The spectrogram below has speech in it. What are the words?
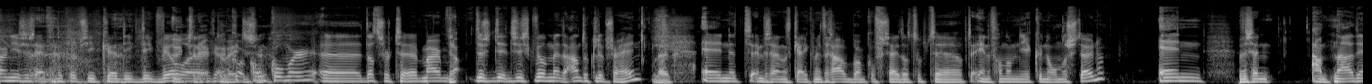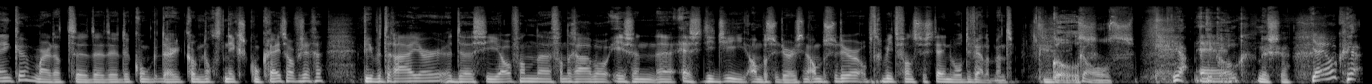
Pioneers is een van de clubs die ik, die, die ik wil. Komkommer, dat soort... maar, dus, dus ik wil met een aantal clubs erheen. Leuk. En, het, en we zijn aan het kijken met Rabobank... of zij dat op de, op de een of andere manier kunnen ondersteunen. En we zijn aan het nadenken, maar dat, de, de, de, daar kan ik nog niks concreets over zeggen. Wie Draaier, de CEO van, van de Rabo, is een uh, SDG-ambassadeur. Is een ambassadeur op het gebied van Sustainable Development. Goals. Goals. Ja, en, ik ook. Dus, uh, jij ook? Ja.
